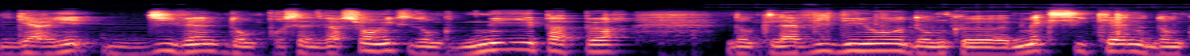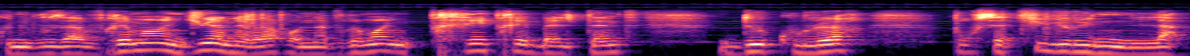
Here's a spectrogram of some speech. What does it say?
guerrier divin donc pour cette version X donc n'ayez pas peur donc la vidéo donc euh, mexicaine donc nous vous a vraiment induit en erreur. On a vraiment une très très belle teinte de couleur pour cette figurine là.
